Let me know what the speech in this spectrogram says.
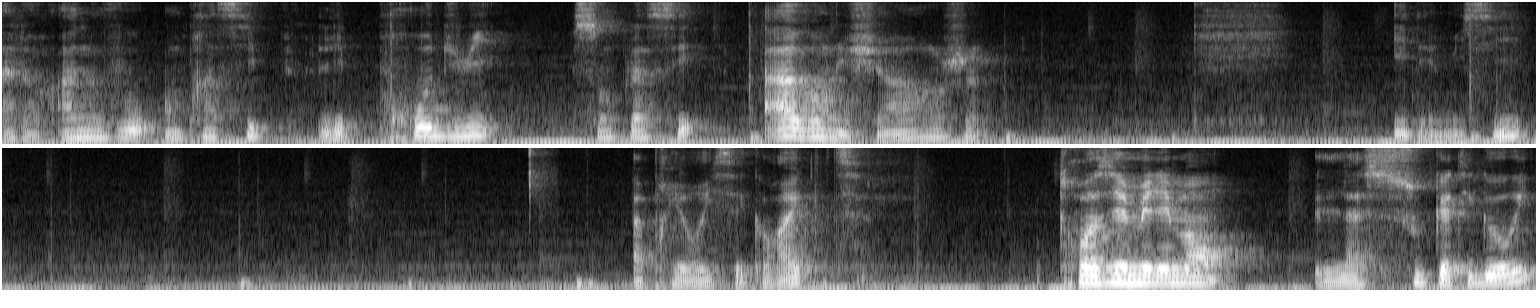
Alors à nouveau, en principe, les produits sont placés avant les charges. Idem ici. A priori, c'est correct. Troisième élément, la sous-catégorie.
